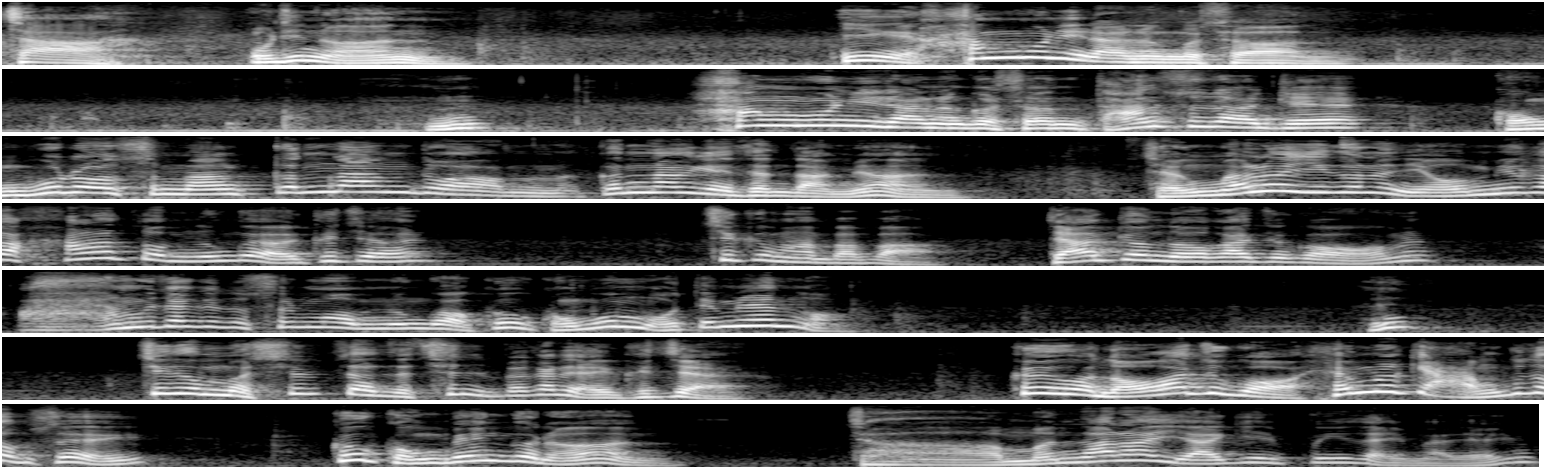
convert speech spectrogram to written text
자, 우리는 이 학문이라는 것은 음? 학문이라는 것은 단순하게 공부로서만 끝난다, 끝나게 된다면 정말로 이거는 의미가 하나도 없는 거예요. 그죠? 지금 한번 봐봐. 대학교 넣어가지고 아무짝에도 쓸모없는 거 그거 공부 뭐 때문에 했노? 에? 지금 뭐 십자도 천일백가리야 그죠? 그리고 넣어가지고 해물 게 아무것도 없어요. 그 공부한 거는 저 먼 나라 이야기일 뿐이다 이 말이에요.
